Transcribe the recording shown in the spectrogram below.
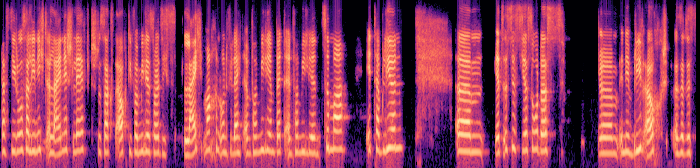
dass die Rosalie nicht alleine schläft. Du sagst auch, die Familie soll sich leicht machen und vielleicht ein Familienbett, ein Familienzimmer etablieren. Ähm, jetzt ist es ja so, dass ähm, in dem Brief auch, also dass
